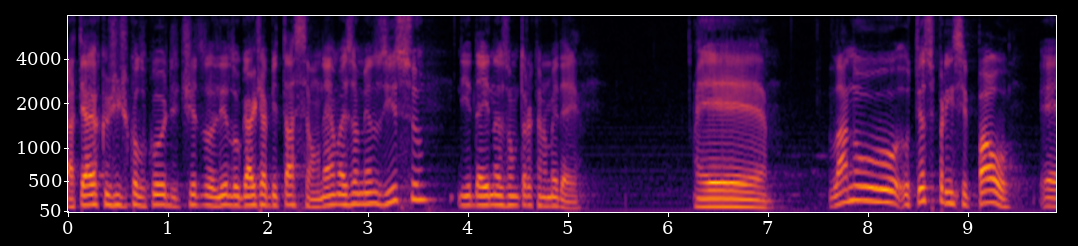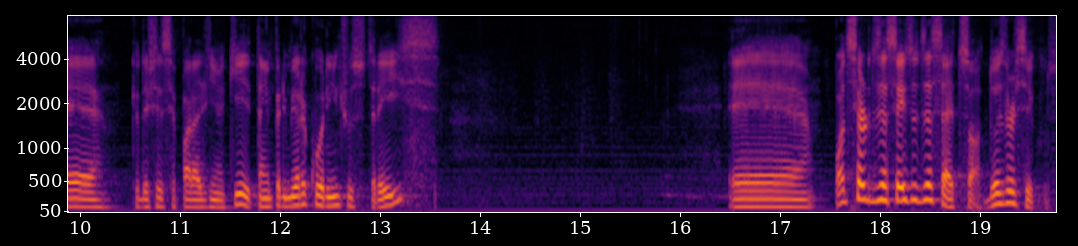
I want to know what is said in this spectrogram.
Até que a gente colocou de título ali lugar de habitação, né? Mais ou menos isso. E daí nós vamos trocando uma ideia. É, Lá no o texto principal, é, que eu deixei separadinho aqui, está em 1 Coríntios 3. É, pode ser o 16 e o 17 só, dois versículos.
